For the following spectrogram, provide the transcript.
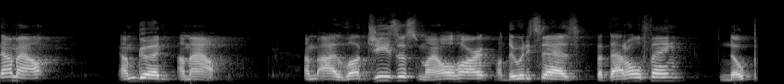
I'm out. I'm good. I'm out. I'm, I love Jesus, my whole heart. I'll do what he says. But that whole thing, nope.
